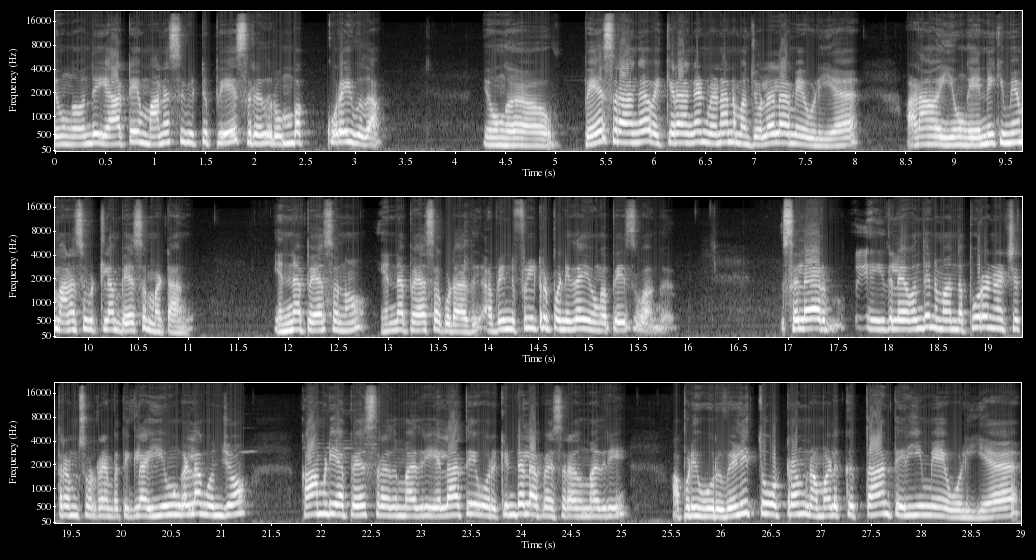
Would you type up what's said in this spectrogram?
இவங்க வந்து யார்கிட்டையும் மனசு விட்டு பேசுகிறது ரொம்ப குறைவு தான் இவங்க பேசுகிறாங்க வைக்கிறாங்கன்னு வேணால் நம்ம சொல்லலாமே ஒழிய ஆனால் இவங்க என்றைக்குமே மனசு விட்டுலாம் பேச மாட்டாங்க. என்ன பேசணும் என்ன பேசக்கூடாது அப்படின்னு ஃபில்டர் பண்ணி தான் இவங்க பேசுவாங்க. சிலர் இதில் வந்து நம்ம அந்த பூர நட்சத்திரம்னு சொல்கிறேன் பார்த்திங்களா இவங்கெல்லாம் கொஞ்சம் காமெடியாக பேசுகிறது மாதிரி எல்லாத்தையும் ஒரு கிண்டலாக பேசுகிறது மாதிரி அப்படி ஒரு வெளித்தோற்றம் நம்மளுக்குத்தான் தெரியுமே ஒழிய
